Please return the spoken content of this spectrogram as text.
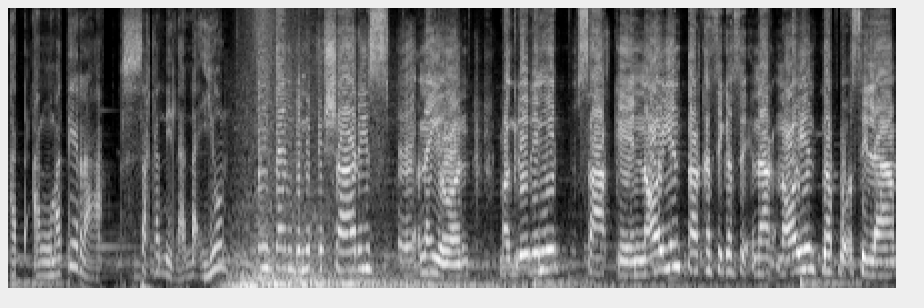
at ang matira sa kanila na iyon. Yung 10 beneficiaries po na yon, magre-remit sa akin. Na-orient na kasi, kasi na, na-orient na po sila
